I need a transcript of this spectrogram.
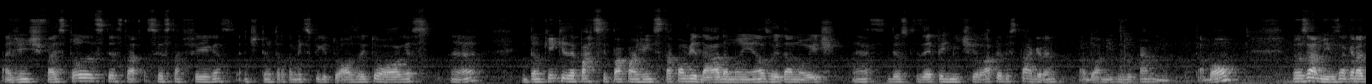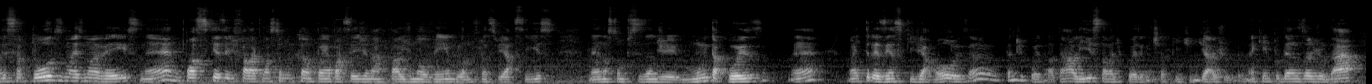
A gente faz todas as sextas-feiras, a gente tem um tratamento espiritual às 8 horas, né? Então quem quiser participar com a gente está convidado amanhã às 8 da noite, né? Se Deus quiser permitir lá pelo Instagram, lá do Amigos do Caminho, tá bom? Meus amigos, agradeço a todos mais uma vez, né? Não posso esquecer de falar que nós estamos em campanha passeio de Natal de novembro lá no Francisco de Assis, né? Nós estamos precisando de muita coisa, né? Mais 300 quilos de arroz, é, tanto de coisa. Tem uma lista lá de coisa que a gente está pedindo de ajuda, né? Quem puder nos ajudar,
